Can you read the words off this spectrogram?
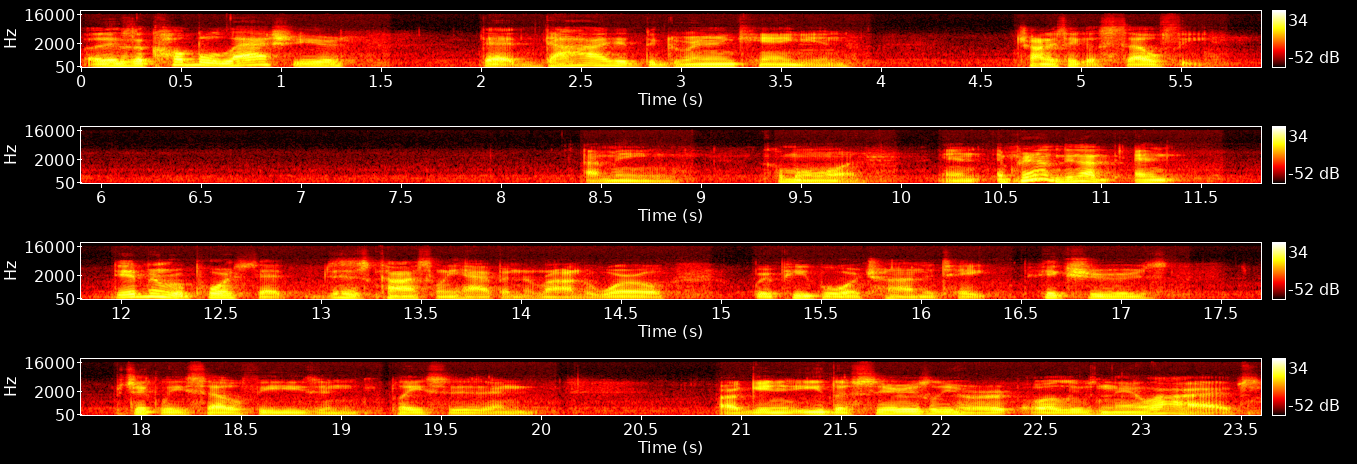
Uh, there's a couple last year that died at the Grand Canyon trying to take a selfie. I mean, come on. And apparently not and there have been reports that this is constantly happening around the world where people are trying to take pictures, particularly selfies in places and are getting either seriously hurt or losing their lives.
